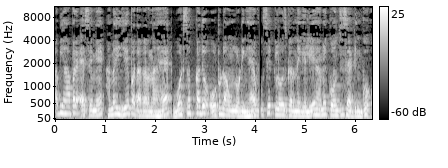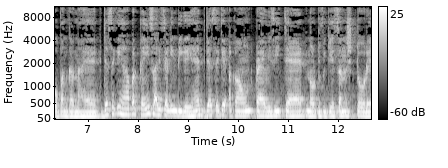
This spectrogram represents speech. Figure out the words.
अब यहाँ पर ऐसे में हमें ये पता करना है व्हाट्सएप का जो ऑटो डाउनलोडिंग है, उसे क्लोज करने के लिए हमें कौन सी सेटिंग को ओपन करना है? जैसे कि यहाँ पर कई सारी सेटिंग दी गई है, जैसे कि account privacy chat notification storage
